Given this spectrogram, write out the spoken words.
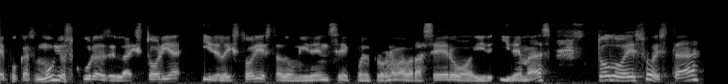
épocas muy oscuras de la historia y de la historia estadounidense con el programa Bracero y, y, demás. Todo eso está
